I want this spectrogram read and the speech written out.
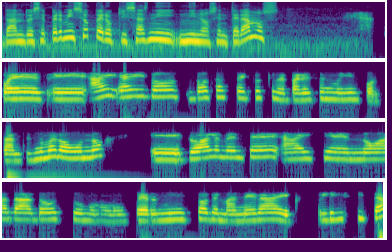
dando ese permiso, pero quizás ni ni nos enteramos. Pues eh, hay, hay dos, dos aspectos que me parecen muy importantes. Número uno, eh, probablemente hay quien no ha dado su permiso de manera explícita,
